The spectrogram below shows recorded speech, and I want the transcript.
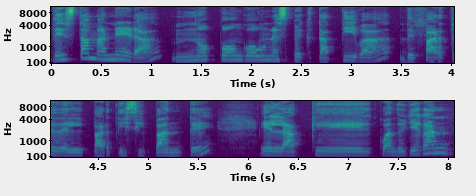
de esta manera no pongo una expectativa de parte del participante en la que cuando llegan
